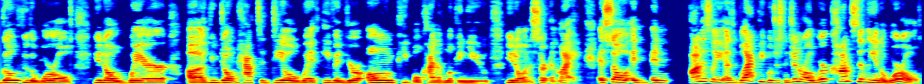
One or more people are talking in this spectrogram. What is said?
go through the world you know where uh you don't have to deal with even your own people kind of looking you you know in a certain light and so it and honestly as black people just in general we're constantly in the world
